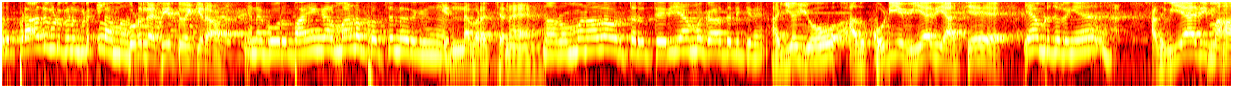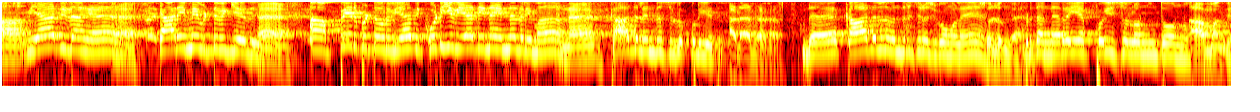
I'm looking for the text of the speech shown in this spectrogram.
ஒரு பிராது கொடுக்கணும் கொடுக்கலாமா? கொடுங்க தீர்த்து வைக்கிறோம். எனக்கு ஒரு பயங்கரமான பிரச்சனை இருக்குங்க. என்ன பிரச்சனை? நான் ரொம்ப நாளா ஒருத்தர் தெரியாம காதலிக்கிறேன். ஐயோ அது கொடிய வியாதி ஆச்சே ஏன் அப்படி சொல்றீங்க? அது வியாதிமா வியாதி தாங்க. யாரையுமே விட்டு வைக்காது. அப்பேற்பட்ட ஒரு வியாதி கொடிய வியாதினா என்ன தெரியுமா? காதல் என்று சொல்லக்கூடியது. இந்த காதல் வந்துருச்சுன்னு வச்சுக்கோங்களேன். சொல்லுங்க. இப்படித்தான் நிறைய பொய் சொல்லணும்னு தோணும். ஆமாங்க.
